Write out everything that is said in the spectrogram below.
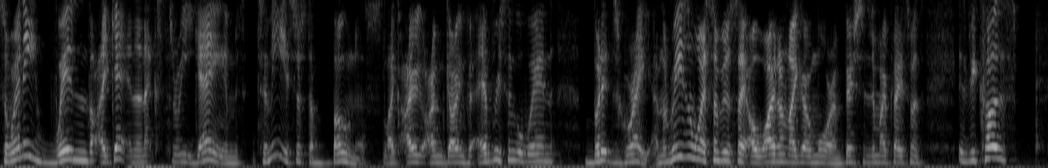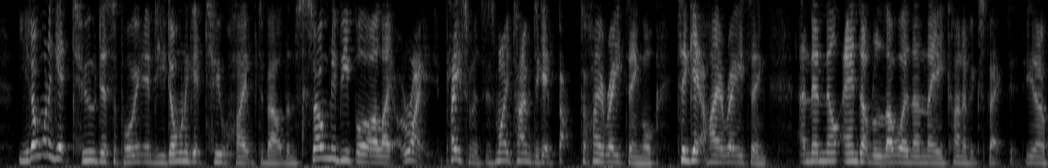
So any win that I get in the next three games, to me, is just a bonus. Like I, I'm going for every single win, but it's great. And the reason why some people say, "Oh, why don't I go more ambitious in my placements?" is because you don't want to get too disappointed. You don't want to get too hyped about them. So many people are like, all right, placements, it's my time to get back to high rating or to get high rating. And then they'll end up lower than they kind of expected. You know,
